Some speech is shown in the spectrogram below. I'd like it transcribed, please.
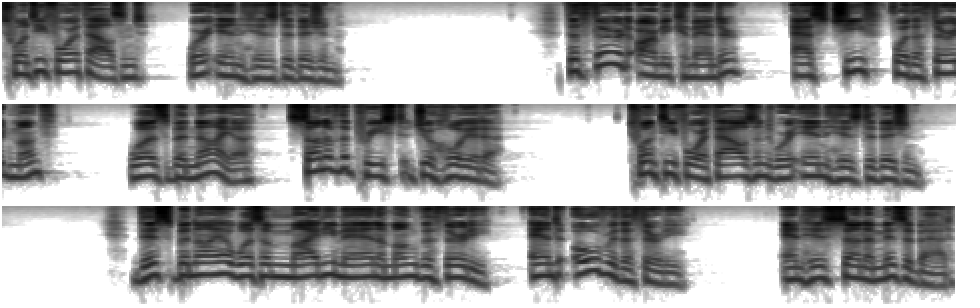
24,000 were in his division. The third army commander as chief for the third month was Benaiah, son of the priest Jehoiada. 24,000 were in his division. This Benaiah was a mighty man among the thirty, and over the thirty, and his son Ammizabad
